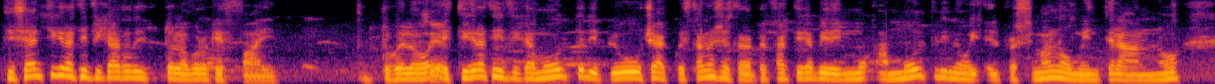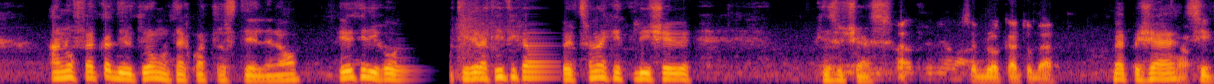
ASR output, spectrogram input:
ti senti gratificato di tutto il lavoro che fai. Tutto quello, sì. e ti gratifica molto di più. Cioè, quest'anno c'è stata per farti capire a molti di noi, e il prossimo anno aumenteranno, hanno offerto addirittura un hotel 4 stelle, no? E io ti dico ti gratifica la persona che ti dice che è successo? Ah, si è bloccato Beppe. Beppe c'è? No. Sì.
